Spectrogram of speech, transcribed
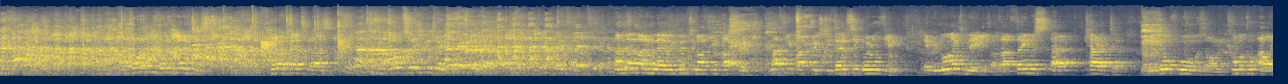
probably would have noticed. No offence, guys. Madam Mayor, we come to Matthew Patrick. Matthew Patrick's defensive Wirral View. It reminds me of that famous uh, character when the Gulf War was on and Comical Ali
